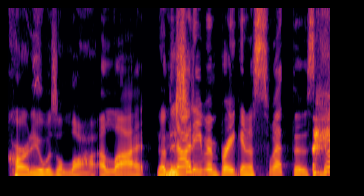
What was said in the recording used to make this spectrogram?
Cardio was a lot. a lot. Now, Not is- even breaking a sweat those days. no,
